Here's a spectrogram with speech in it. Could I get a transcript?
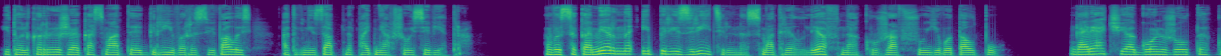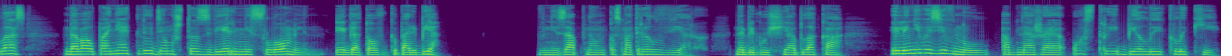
и только рыжая косматая грива развивалась от внезапно поднявшегося ветра. Высокомерно и презрительно смотрел лев на окружавшую его толпу. Горячий огонь желтых глаз давал понять людям, что зверь не сломлен и готов к борьбе. Внезапно он посмотрел вверх, на бегущие облака, и лениво зевнул, обнажая острые белые клыки.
